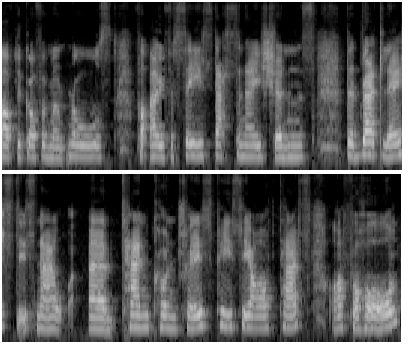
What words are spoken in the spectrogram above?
of the government rules for overseas destinations. The red list is now um, 10 countries PCR tests are for all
